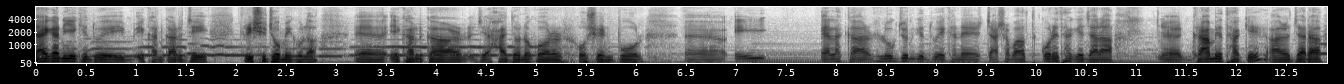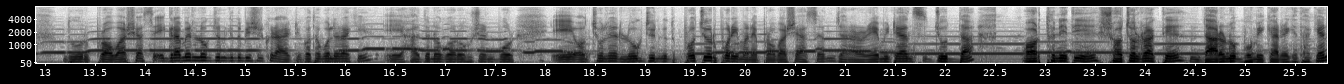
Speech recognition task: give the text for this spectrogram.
জায়গা নিয়ে কিন্তু এই এখানকার যে কৃষি জমিগুলা এখানকার যে হায়দনগর হোসেনপুর এই এলাকার লোকজন কিন্তু এখানে চাষাবাদ করে থাকে যারা গ্রামে থাকে আর যারা দূর প্রবাসে আছে। এই গ্রামের লোকজন কিন্তু বিশেষ করে আরেকটি কথা বলে রাখি, এই হায়দনগর হোসেনপুর, এই অঞ্চলের লোকজন কিন্তু প্রচুর পরিমাণে প্রবাসে আছেন যারা রেমিট্যান্স যোদ্ধা। অর্থনীতি সচল রাখতে দারুণ ভূমিকা রেখে থাকেন।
